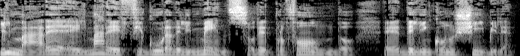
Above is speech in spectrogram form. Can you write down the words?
Il mare, il mare è figura dell'immenso, del profondo, eh, dell'inconoscibile.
